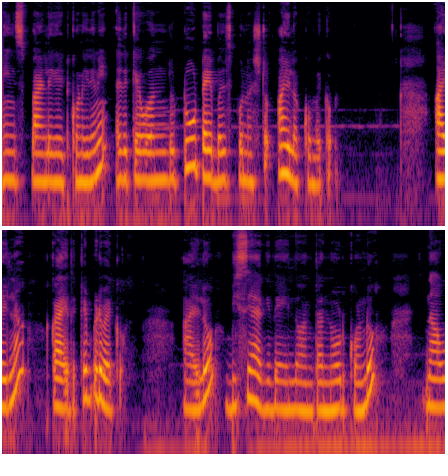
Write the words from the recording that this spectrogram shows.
ಮೀನ್ಸ್ ಬಾಣಲಿಗೆ ಇಟ್ಕೊಂಡಿದ್ದೀನಿ ಇದಕ್ಕೆ ಒಂದು ಟೂ ಟೇಬಲ್ ಸ್ಪೂನಷ್ಟು ಆಯಿಲ್ ಹಾಕ್ಕೊಬೇಕು. ಆಯಿಲ್ನ ಕಾಯೋದಕ್ಕೆ ಬಿಡಬೇಕು. ಆಯಿಲು ಬಿಸಿಯಾಗಿದೆ ಇಲ್ಲೋ ಅಂತ ನೋಡಿಕೊಂಡು ನಾವು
